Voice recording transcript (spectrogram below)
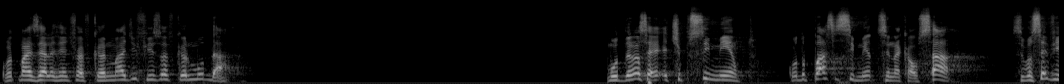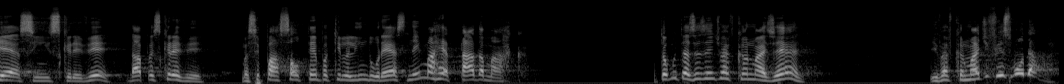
Quanto mais velho a gente vai ficando, mais difícil vai ficando mudar. Mudança é, é tipo cimento. Quando passa cimento assim na calçada, se você vier assim escrever, dá para escrever. Mas se passar o tempo aquilo ali endurece, nem marretada marca. Então muitas vezes a gente vai ficando mais velho e vai ficando mais difícil mudar.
